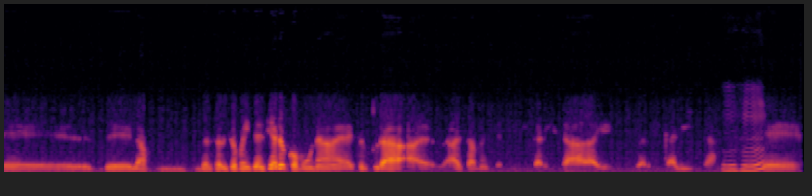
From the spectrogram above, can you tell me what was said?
eh, de la, del servicio penitenciario como una estructura altamente militarizada y verticalista, eh,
